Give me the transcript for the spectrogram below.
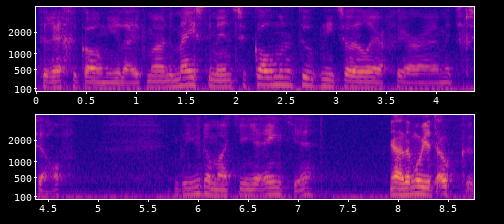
terechtgekomen in je leven, maar de meeste mensen komen natuurlijk niet zo heel erg ver met zichzelf. Op een judomatje in je eentje, ja, dan moet je het ook, dan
